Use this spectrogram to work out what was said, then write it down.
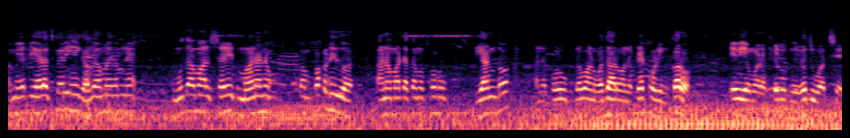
અમે એટલી અરજ કરી કે હવે અમે તમને મુદ્દામાલ સહિત માણાને તમે પકડી દો. આના માટે તમે થોડુંક ધ્યાન દો અને થોડુંક દબાણ વધારો અને પેટ્રોલિંગ કરો. એવી અમારા ખેડૂતની રજૂઆત છે.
